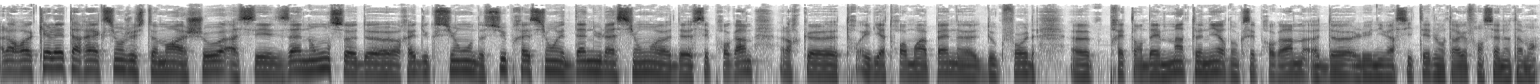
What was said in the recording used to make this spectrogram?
Alors, euh, quelle est ta réaction justement à chaud à ces annonces de réduction, de suppression et d'annulation euh, de ces programmes, alors que il y a trois mois à peine, euh, Doug Ford prétendait maintenir donc ces programmes de l'université de l'Ontario français notamment?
